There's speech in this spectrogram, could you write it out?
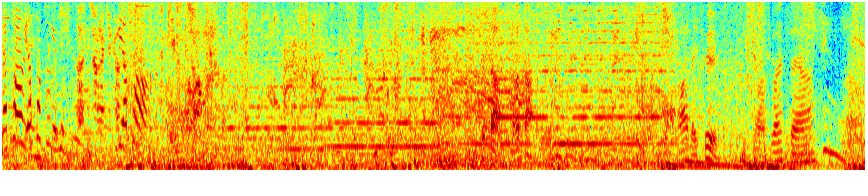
야타 야타 쪽에 겐지 우리 야타 됐다 나갔다. 아 나이스. 자 수고하셨어요. 승리.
